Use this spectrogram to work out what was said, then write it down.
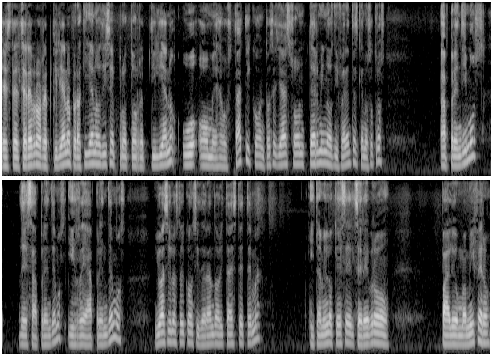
este el cerebro reptiliano, pero aquí ya nos dice protorreptiliano u homeostático, entonces ya son términos diferentes que nosotros aprendimos desaprendemos y reaprendemos. Yo así lo estoy considerando ahorita este tema y también lo que es el cerebro paleomamífero,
